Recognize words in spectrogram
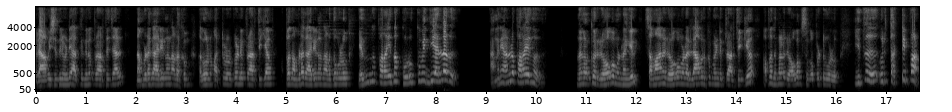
ഒരാവശ്യത്തിന് വേണ്ടി ആർക്കെങ്കിലും പ്രാർത്ഥിച്ചാൽ നമ്മുടെ കാര്യങ്ങൾ നടക്കും. അതുകൊണ്ട് മറ്റുള്ളവർക്ക് വേണ്ടി പ്രാർത്ഥിക്കാം. അപ്പൊ നമ്മുടെ കാര്യങ്ങൾ നടന്നുകൊള്ളും എന്ന് പറയുന്ന കുറുക്കുവിദ്യ അല്ലത് അങ്ങനെയാണല്ലോ പറയുന്നത്. നിങ്ങൾക്കൊരു രോഗമുണ്ടെങ്കിൽ സമാന രോഗമുള്ള എല്ലാവർക്കും വേണ്ടി പ്രാർത്ഥിക്കുക. അപ്പൊ നിങ്ങളുടെ രോഗം സുഖപ്പെട്ടുകൊള്ളും. ഇത് ഒരു തട്ടിപ്പാണ്.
